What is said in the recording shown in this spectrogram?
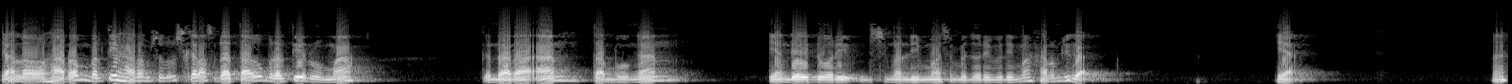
kalau haram berarti haram seluruh sekarang sudah tahu berarti rumah, kendaraan, tabungan yang dari 1995 sampai 2005 haram juga. Ya. Hah?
